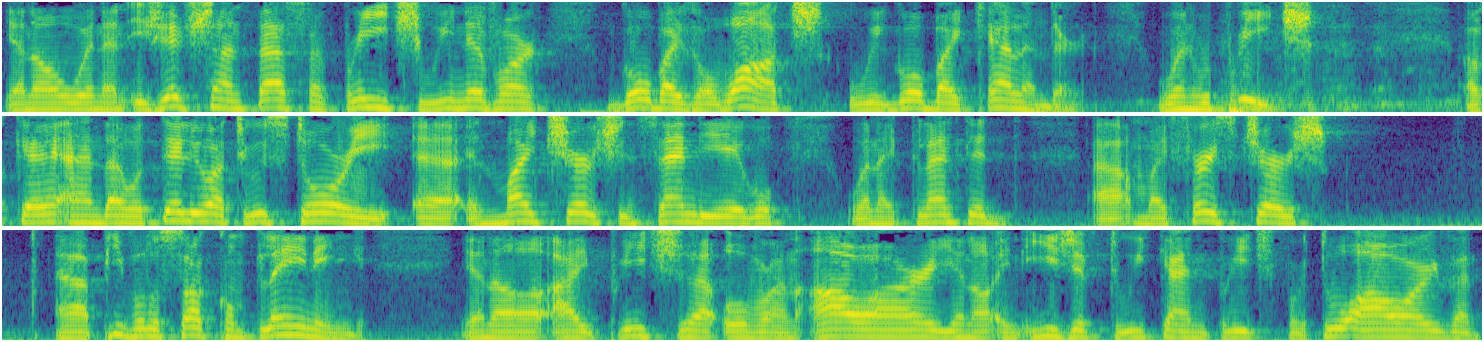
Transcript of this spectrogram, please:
You know, when an Egyptian pastor preach, we never go by the watch, we go by calendar when we preach. Okay, and I will tell you a true story. Uh, in my church in San Diego, when I planted uh, my first church, uh, people start complaining. You know, I preach uh, over an hour. You know, in Egypt we can preach for two hours, and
